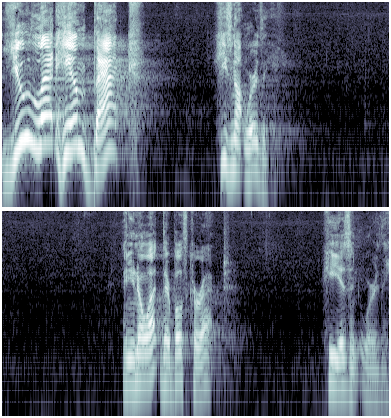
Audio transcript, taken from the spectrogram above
You let him back? He's not worthy. And you know what? They're both correct. He isn't worthy.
